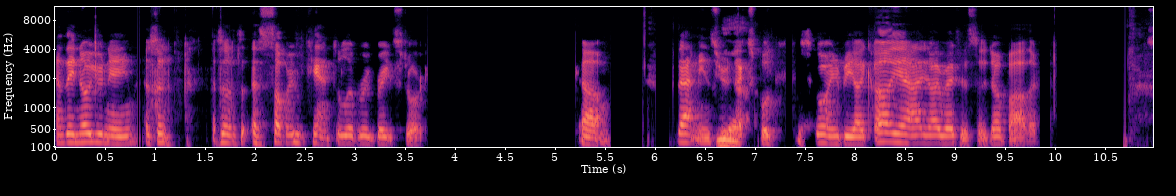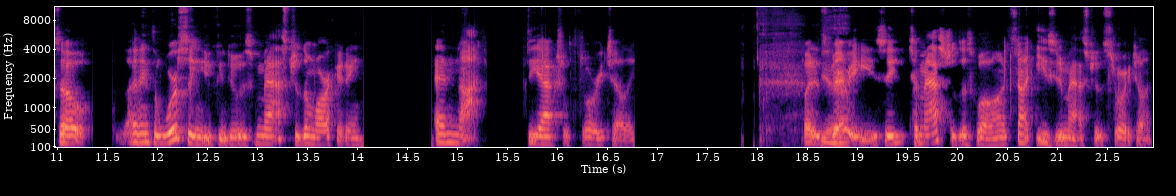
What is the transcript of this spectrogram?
and they know your name as a as, a, as somebody who can't deliver a great story. Um, that means your yeah. next book is going to be like, oh yeah, I read this, so don't bother. So I think the worst thing you can do is master the marketing and not the actual storytelling. But it's yeah. very easy to master this well. and It's not easy to master the storytelling.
